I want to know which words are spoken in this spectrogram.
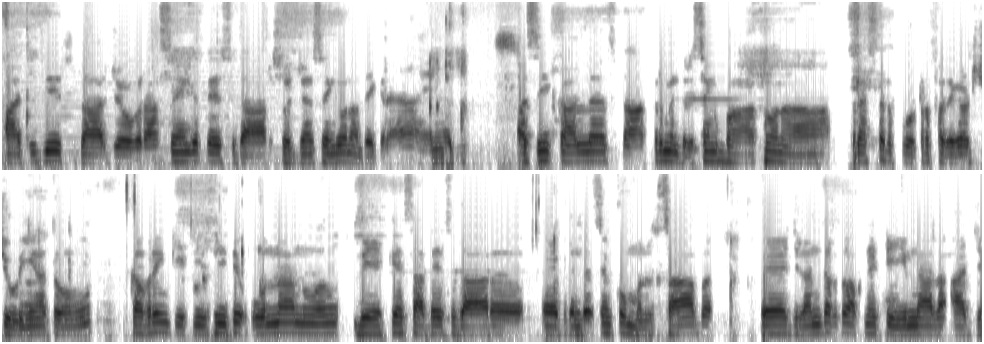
ਅੱਜ ਜੀ ਸਰਦਾਰ ਜੋਗਰਾਜ ਸਿੰਘ ਤੇ ਸਰਦਾਰ ਸੁਰਜਨ ਸਿੰਘ ਉਹਨਾਂ ਦੇ ਗ੍ਰਹਿ ਆਏ ਹਾਂ ਜੀ। ਅਸੀਂ ਕੱਲ ਸਰਦਾਰ ਧਰਮਿੰਦਰ ਸਿੰਘ ਬਾਠ ਹੋਣਾ ਪ੍ਰੈਸ ਰਿਪੋਰਟਰ ਫਤਿਹਗੜ੍ਹ ਚੂੜੀਆਂ ਤੋਂ ਕਵਰਿੰਗ ਕੀਤੀ ਸੀ ਤੇ ਉਹਨਾਂ ਨੂੰ ਵੇਖ ਕੇ ਸਾਡੇ ਸਰਦਾਰ ਅਹ, ਸਿੰਘ ਘੁੰਮਣ ਸਾਹਿਬ ਜਲੰਧਰ ਤੋਂ ਆਪਣੀ ਟੀਮ ਨਾਲ ਅੱਜ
